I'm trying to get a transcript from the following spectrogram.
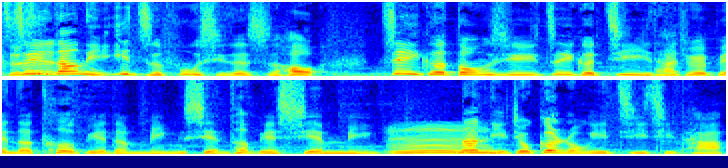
所以当你一直复习的时候。这个东西，这个记忆它就会变得特别的明显，特别鲜明。嗯，那你就更容易记起它。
